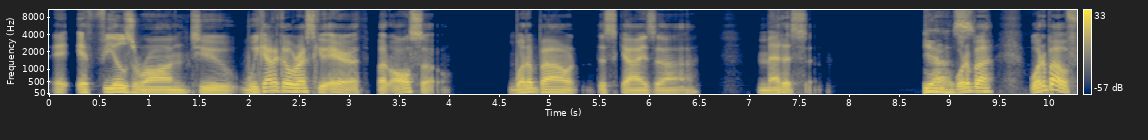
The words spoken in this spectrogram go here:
It, it feels wrong to we got to go rescue Aerith, but also what about this guy's uh medicine Yes. what about what about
